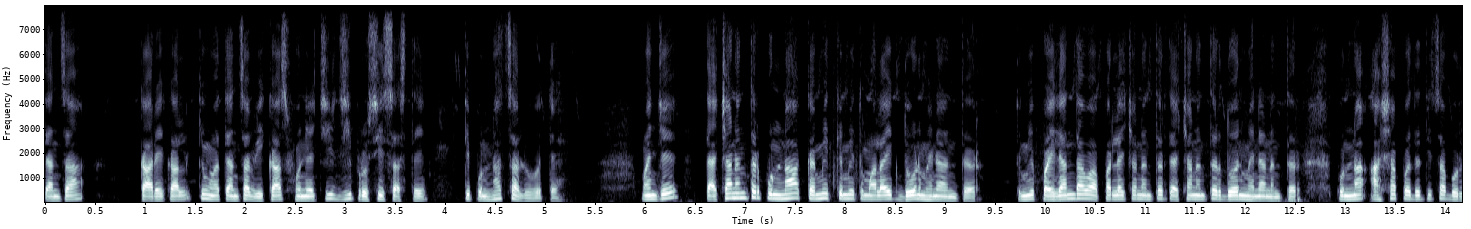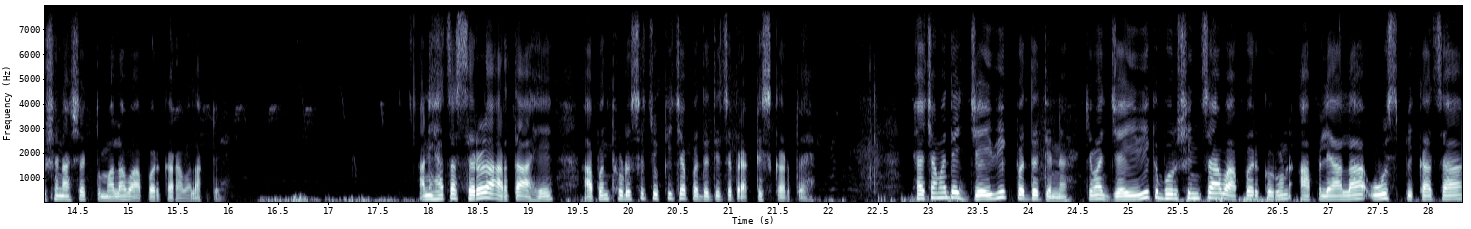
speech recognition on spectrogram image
त्यांचा कार्यकाल किंवा त्यांचा विकास होण्याची जी प्रोसेस असते ती पुन्हा चालू होते. म्हणजे त्याच्यानंतर पुन्हा कमीत कमी तुम्हाला एक दोन महिन्यानंतर तुम्ही पहिल्यांदा वापरल्याच्या नंतर त्याच्यानंतर दोन महिन्यानंतर पुन्हा अशा पद्धतीचा बुरशीनाशक तुम्हाला वापर करावा लागतो आहे आणि ह्याचा सरळ अर्थ आहे आपण थोडंसं चुकीच्या पद्धतीचं प्रॅक्टिस करतो आहे ह्याच्यामध्ये जैविक पद्धतीनं किंवा जैविक बुरशींचा वापर करून आपल्याला ऊस पिकाचा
